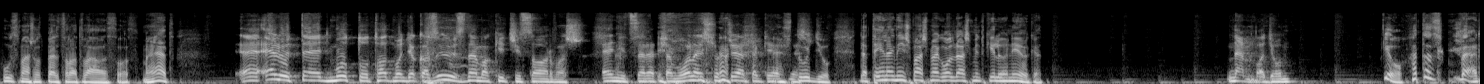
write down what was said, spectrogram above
20 másodperc alatt válaszolsz, mehet? E, előtte egy mottót hadd mondjak, az őz nem a kicsi szarvas. Ennyit szerettem volna, és most jöhet a kérdés. Ezt tudjuk. De tényleg nincs más megoldás, mint kilőni őket? Nem vagyon. Jó, hát az ber,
